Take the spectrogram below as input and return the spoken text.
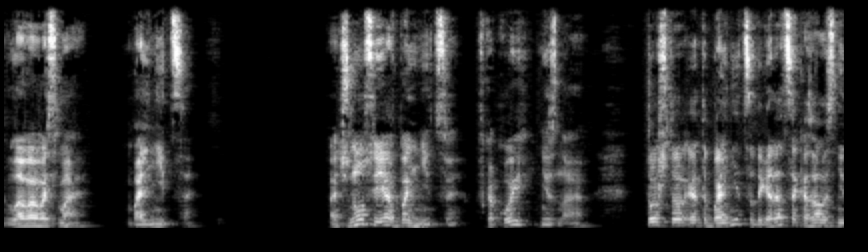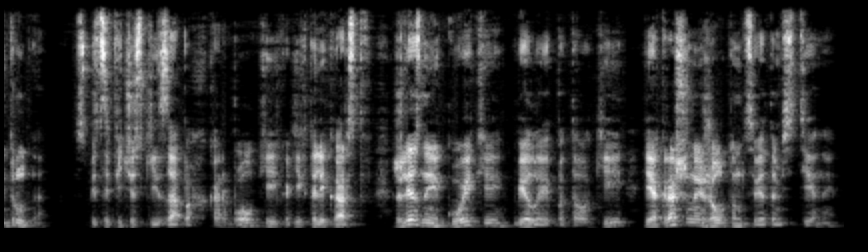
Глава восьмая. Больница. Очнулся я в больнице. В какой? Не знаю. То, что это больница, догадаться оказалось нетрудно. Специфический запах карболки и каких-то лекарств, железные койки, белые потолки и окрашенные желтым цветом стены.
